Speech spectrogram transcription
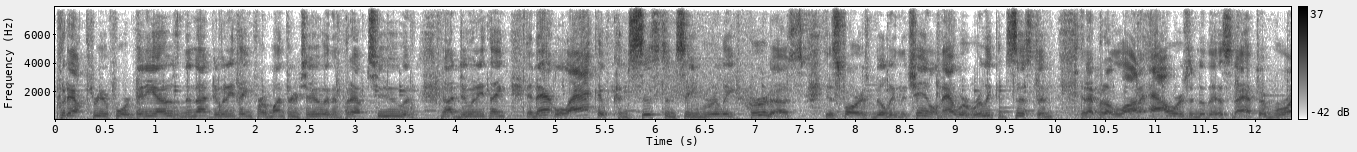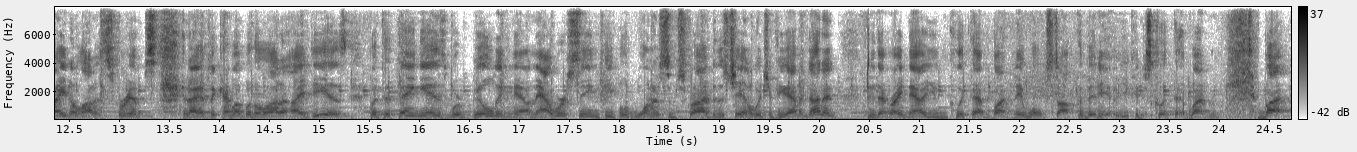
put out three or four videos and then not do anything for a month or two and then put out two and not do anything. And that lack of consistency really hurt us as far as building the channel. Now we're really consistent and I put a lot of hours into this and I have to write a lot of scripts and I have to come up with a lot of ideas but the thing is we're building now. Now we're seeing people want to subscribe to this channel which if you haven't done it do that right now. You can click that button. It won't stop the video. You can just click that button. But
